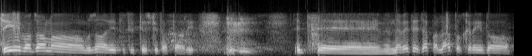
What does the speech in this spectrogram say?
Sì, buongiorno, buongiorno a tutti i telespettatori. Eh, ne avete già parlato, credo,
